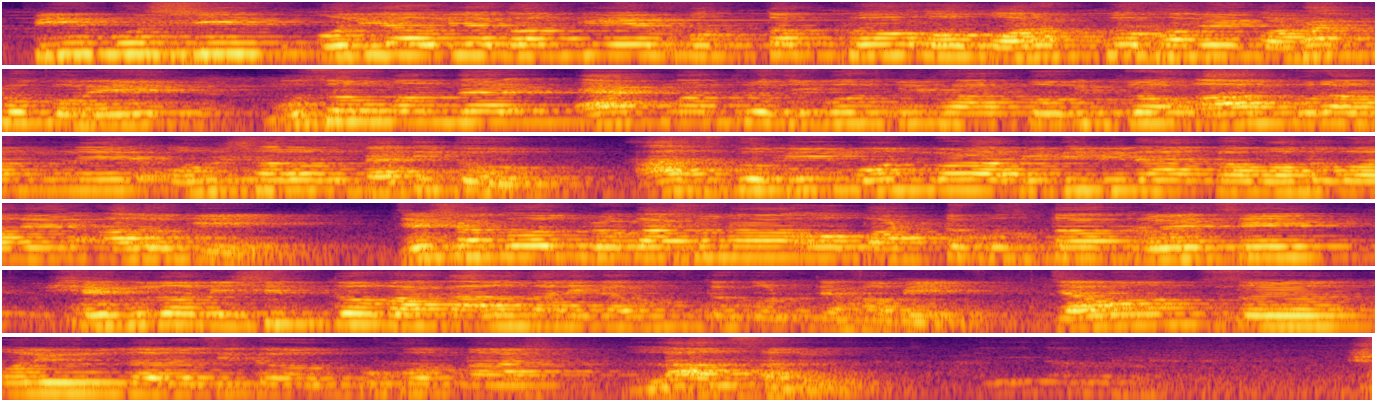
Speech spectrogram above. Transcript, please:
পীর মুর্শিদ অলিয়া উলিয়াগণকে প্রত্যক্ষ ও পরোক্ষভাবে কটাক্ষ করে মুসলমানদের একমাত্র জীবন বিধান পবিত্র আল কোরআনের অনুসরণ ব্যতীত আজগবি মন গড়া বিধিবিধান বা মতবাদের আলোকে যে সকল প্রকাশনা ও পাঠ্যপুস্তক রয়েছে সেগুলো নিষিদ্ধ বা কালো তালিকাভুক্ত করতে হবে। যেমন সৈয়দ অলিউল্লাহ রচিত উপন্যাস লাল সালু।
